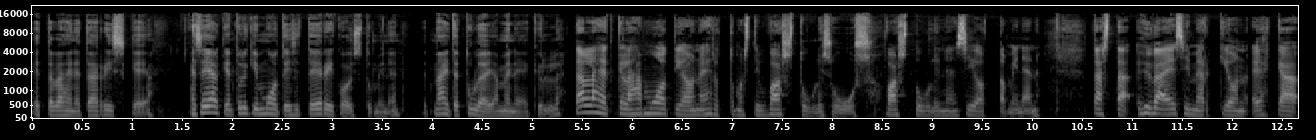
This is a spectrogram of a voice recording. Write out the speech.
että vähennetään riskejä. Ja sen jälkeen tulikin muotiin sitten erikoistuminen, että näitä tulee ja menee kyllä. Tällä hetkellä muotia on ehdottomasti vastuullisuus, vastuullinen sijoittaminen. Tästä hyvä esimerkki on ehkä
